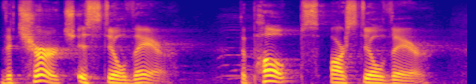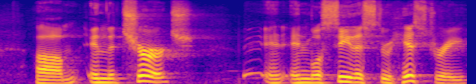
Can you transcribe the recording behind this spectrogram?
the church is still there. The popes are still there. Um, in the church, and, and we'll see this through history,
